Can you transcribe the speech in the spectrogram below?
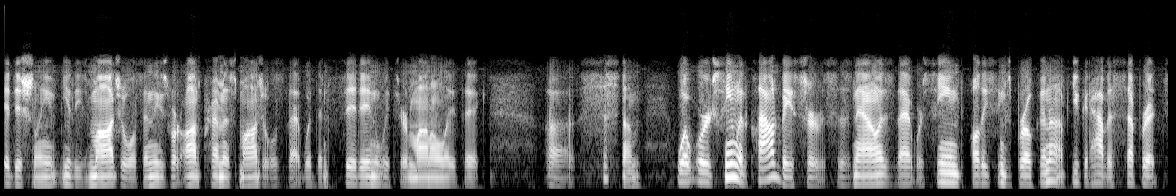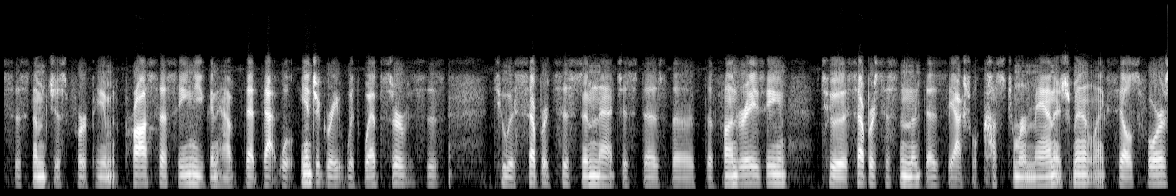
additionally you know, these modules, and these were on-premise modules that would then fit in with your monolithic uh, system. What we're seeing with cloud-based services now is that we're seeing all these things broken up. You could have a separate system just for payment processing. You can have that that will integrate with web services to a separate system that just does the, the fundraising to a separate system that does the actual customer management like Salesforce.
